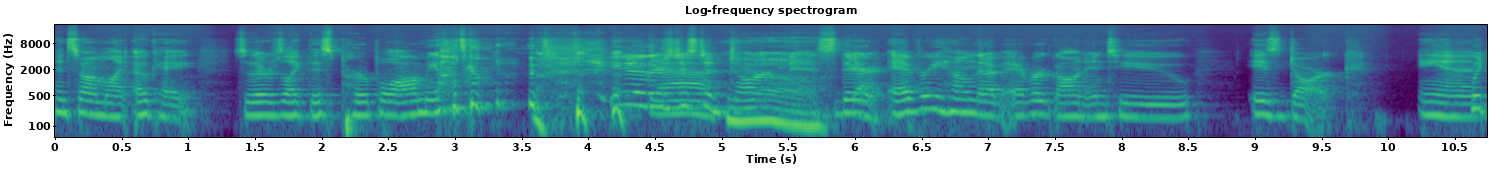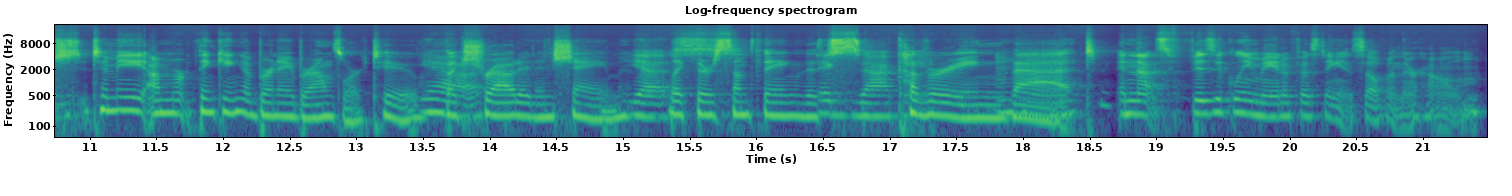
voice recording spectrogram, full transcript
and so I'm like, okay, so there's like this purple ambiance going on. you know, there's just a Yeah. darkness. There every home that I've ever gone into is dark. And Which to me, I'm thinking of Brene Brown's work too. Yeah. Like shrouded in shame. Yes. Like there's something that's Exactly. covering mm-hmm. that. and that's physically manifesting itself in their home.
